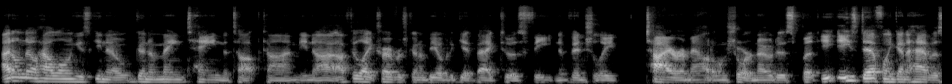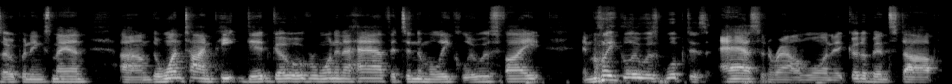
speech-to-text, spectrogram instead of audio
I don't know how long he's you know going to maintain the top time. You know, I, I feel like Trevor's going to be able to get back to his feet and eventually tire him out on short notice. But he, he's definitely going to have his openings, man. Um, the one time Peek did go over one and a half. It's in the Malik Lewis fight, and Malik Lewis whooped his ass in round one. It could have been stopped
